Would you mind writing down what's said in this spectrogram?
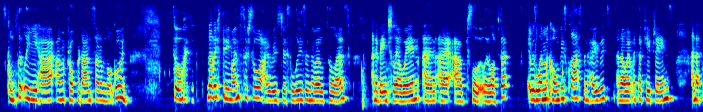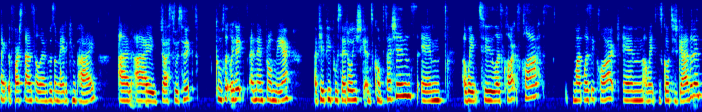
It's completely yee-haw. I'm a proper dancer. I'm not going." So another three months or so, I was just losing the will to live, and eventually I went, and I absolutely loved it. It was Lynn McCombie's class in Howard, and I went with a few friends, and I think the first dance I learned was American Pie, and I just was hooked, completely hooked. And then from there, a few people said, "Oh, you should get into competitions." Um, I went to Liz Clark's class, Mad Lizzie Clark. Um, I went to the Scottish Gathering,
